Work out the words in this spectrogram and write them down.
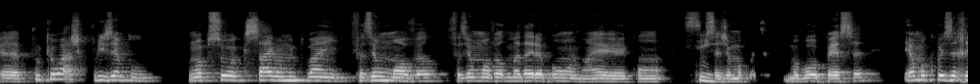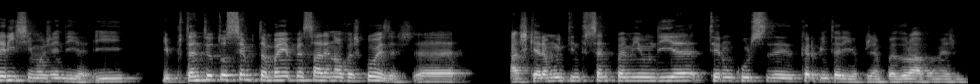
Uh, porque eu acho que, por exemplo, uma pessoa que saiba muito bem fazer um móvel, fazer um móvel de madeira bom, não é? Com, Sim. seja uma, coisa, uma boa peça, é uma coisa raríssima hoje em dia. E, e portanto, eu estou sempre também a pensar em novas coisas. Uh, acho que era muito interessante para mim um dia ter um curso de, de carpintaria, por exemplo, adorava mesmo.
